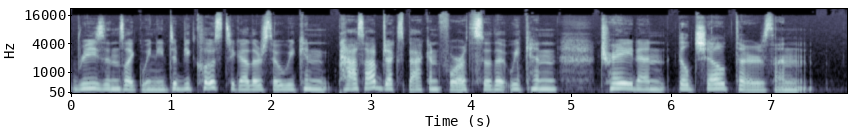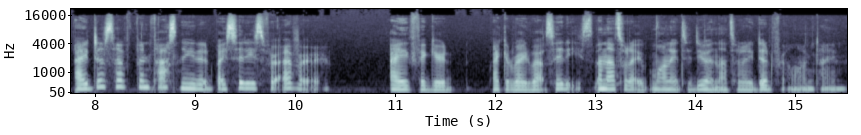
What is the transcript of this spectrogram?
reasons like we need to be close together so we can pass objects back and forth so that we can trade and build shelters and I just have been fascinated by cities forever. I figured I could write about cities and that's what I wanted to do and that's what I did for a long time.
